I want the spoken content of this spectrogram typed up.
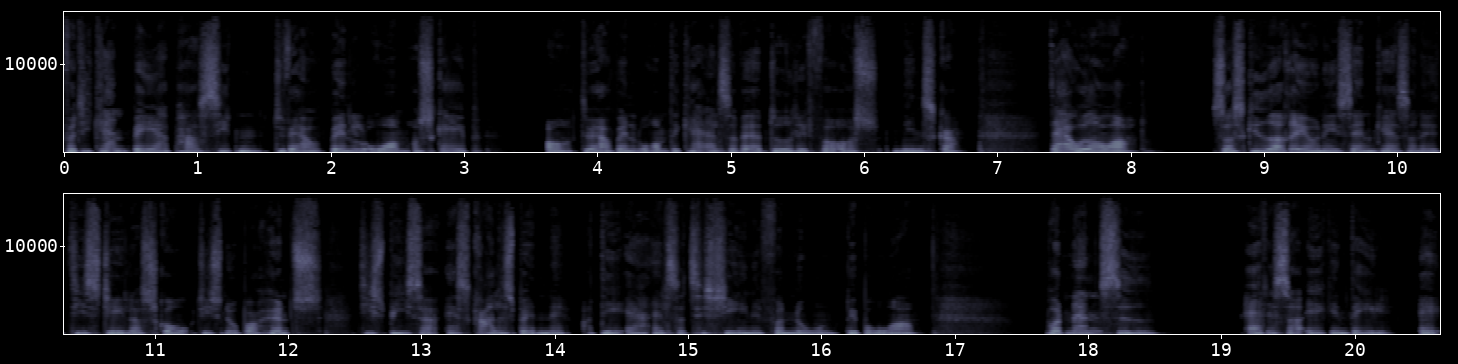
for de kan bære parasitten dværgbændelorm og skab, og dværgbændelorm det kan altså være dødeligt for os mennesker. Derudover så skider revne i sandkasserne, de stjæler sko, de snupper høns, de spiser af skraldespandene, og det er altså til gene for nogle beboere. På den anden side er det så ikke en del af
